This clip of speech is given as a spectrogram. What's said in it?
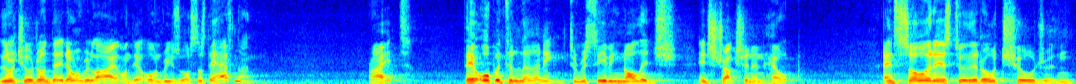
Little children, they don't rely on their own resources, they have none. Right? They are open to learning, to receiving knowledge, instruction, and help. And so it is to little children,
